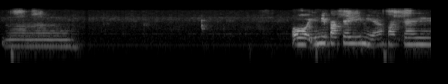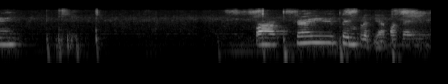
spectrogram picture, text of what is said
hmm, Oh, ini pakai ini ya, pakai pakai template ya, pakai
